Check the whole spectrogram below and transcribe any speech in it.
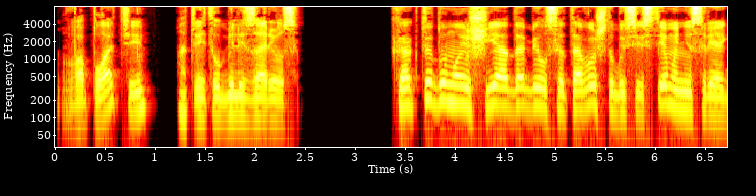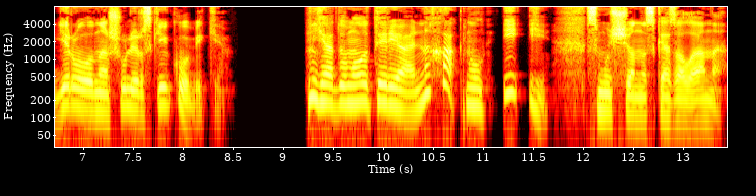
«Воплоти», — ответил Белизариус. «Как ты думаешь, я добился того, чтобы система не среагировала на шулерские кубики?» «Я думала, ты реально хакнул ИИ», — смущенно сказала она.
